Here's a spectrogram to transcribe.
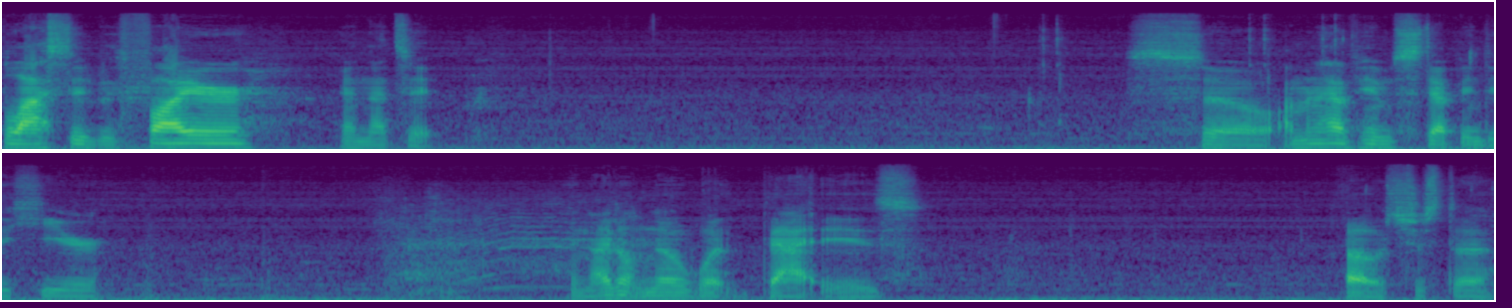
blasted with fire, and that's it. So I'm going to have him step into here. And I don't know what that is. Oh, it's just a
